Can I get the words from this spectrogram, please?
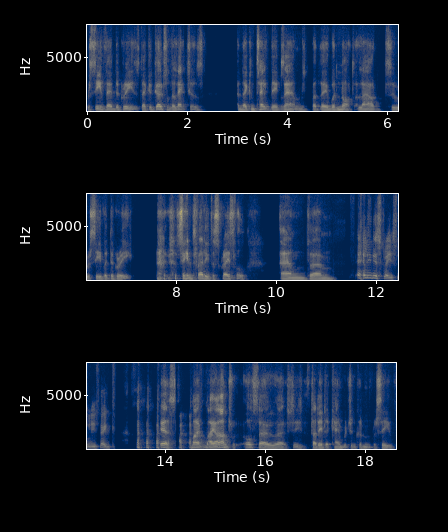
receive their degrees. They could go to the lectures and they can take the exams, but they were not allowed to receive a degree. it seems fairly disgraceful. And um, fairly disgraceful, you think? yes, my, my aunt also uh, she studied at Cambridge and couldn't receive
